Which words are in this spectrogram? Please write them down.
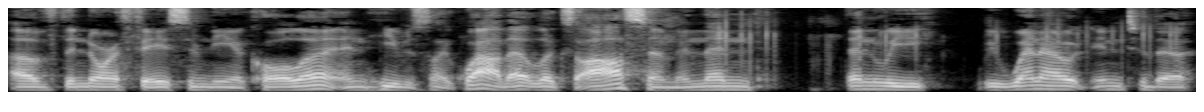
of the north face of Neacola, and he was like, "Wow, that looks awesome." And then then we we went out into the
